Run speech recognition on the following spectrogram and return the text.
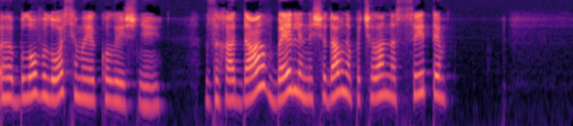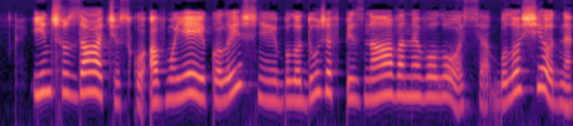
е, було волосся моєї колишньої. Згадав, Беллі нещодавно почала носити іншу зачіску, а в моєї колишньої було дуже впізнаване волосся. Було ще одне,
